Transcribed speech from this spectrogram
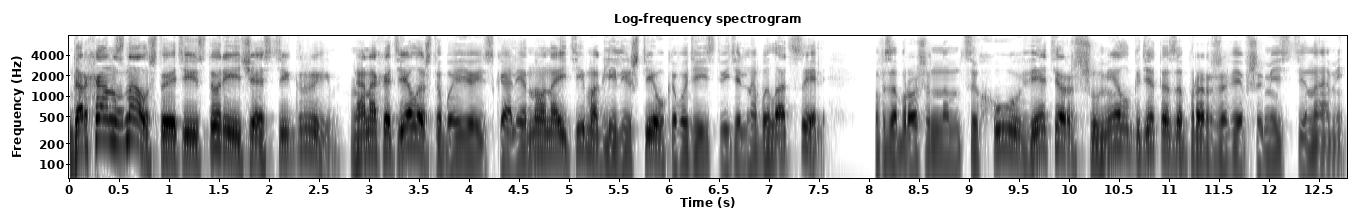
Дархан знал, что эти истории – часть игры. Она хотела, чтобы ее искали, но найти могли лишь те, у кого действительно была цель. В заброшенном цеху ветер шумел где-то за проржавевшими стенами.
